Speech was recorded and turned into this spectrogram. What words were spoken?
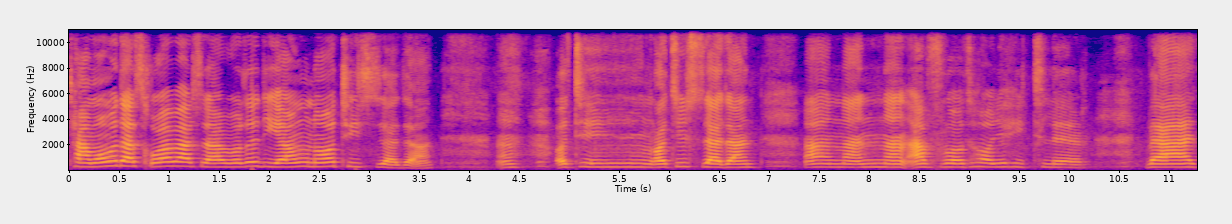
تمام دستگاه بر سرباز دیگه اونا آتیش زدن. آتیش زدن. افرادهای هیتلر. بعد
